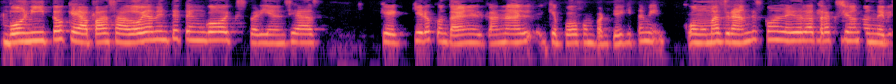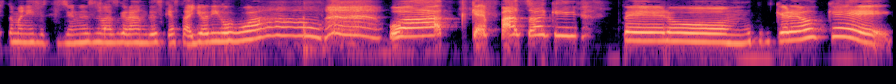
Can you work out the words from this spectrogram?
bonito que ha pasado. Obviamente tengo experiencias que quiero contar en el canal, que puedo compartir aquí también, como más grandes con la ley de la atracción, donde he visto manifestaciones más grandes que hasta yo digo, wow, what, ¿qué pasó aquí? Pero mm, creo que,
